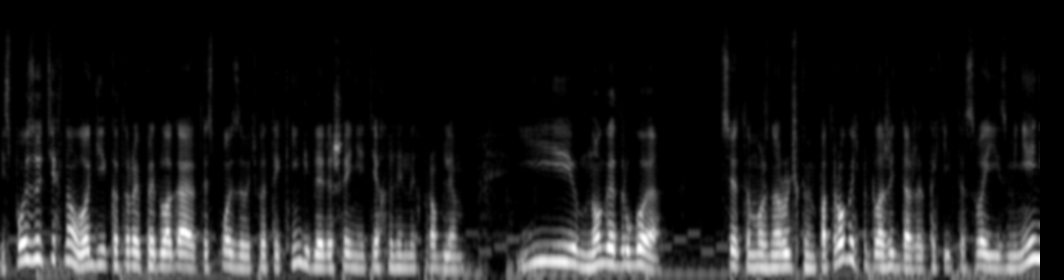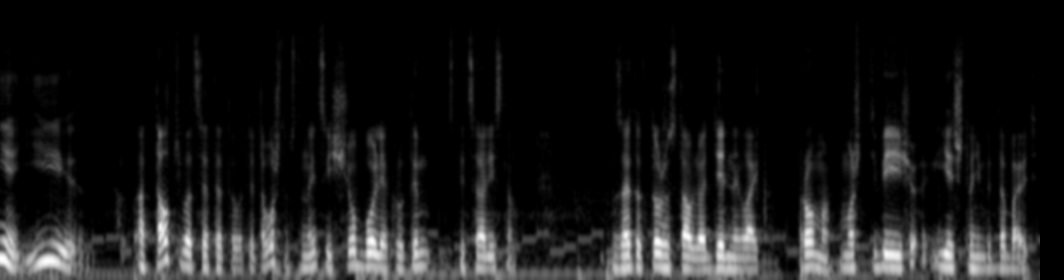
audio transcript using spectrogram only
использует технологии, которые предлагают использовать в этой книге для решения тех или иных проблем, и многое другое. Все это можно ручками потрогать, предложить даже какие-то свои изменения и отталкиваться от этого для того, чтобы становиться еще более крутым специалистом. За это тоже ставлю отдельный лайк. Рома, может тебе еще есть что-нибудь добавить?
